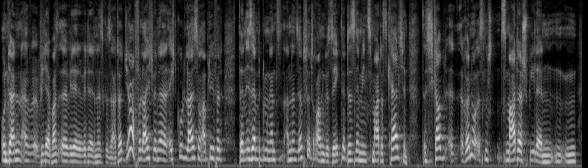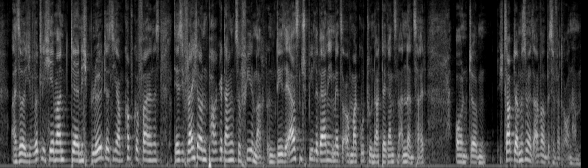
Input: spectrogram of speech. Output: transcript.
Und dann, äh, wie, der, äh, wie, der, wie der Dennis gesagt hat, ja, vielleicht, wenn er echt gute Leistung abliefert, dann ist er mit einem ganz anderen Selbstvertrauen gesegnet. Das ist nämlich ein smartes Kerlchen. Das, ich glaube, äh, Renault ist ein smarter Spieler. Ein, ein, also wirklich jemand, der nicht blöd ist, nicht am Kopf gefallen ist, der sich vielleicht auch ein paar Gedanken zu viel macht. Und diese ersten Spiele werden ihm jetzt auch mal gut tun nach der ganzen anderen Zeit. Und ähm, ich glaube, da müssen wir jetzt einfach ein bisschen Vertrauen haben.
